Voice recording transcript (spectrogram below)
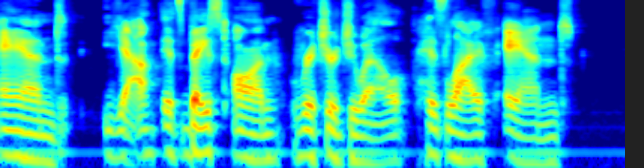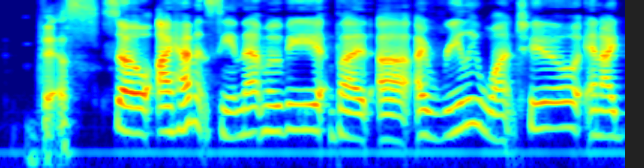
And yeah, it's based on Richard Jewell, his life, and this. So I haven't seen that movie, but uh, I really want to, and I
